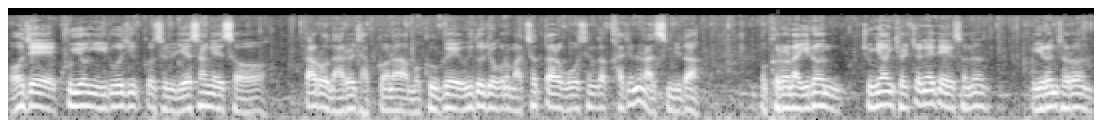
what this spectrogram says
어제 구형이 이루어질 것을 예상해서 따로 날을 잡거나 뭐 그거에 의도적으로 맞췄다고 생각하지는 않습니다. 뭐 그러나 이런 중요한 결정에 대해서는 이런저런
